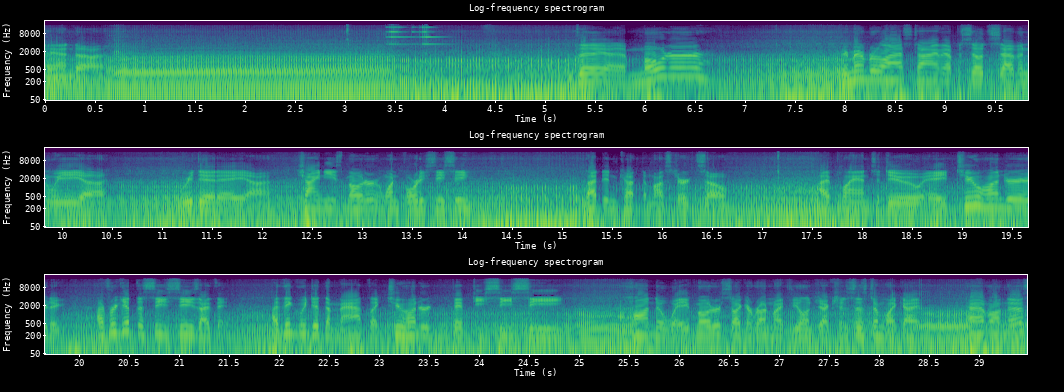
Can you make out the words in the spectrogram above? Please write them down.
And uh, the uh, motor. Remember last time, episode seven, we uh, we did a uh, Chinese motor, 140cc. That didn't cut the mustard, so I plan to do a 200. I forget the CCs. I think I think we did the math like 250cc Honda Wave motor, so I can run my fuel injection system like I have on this.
